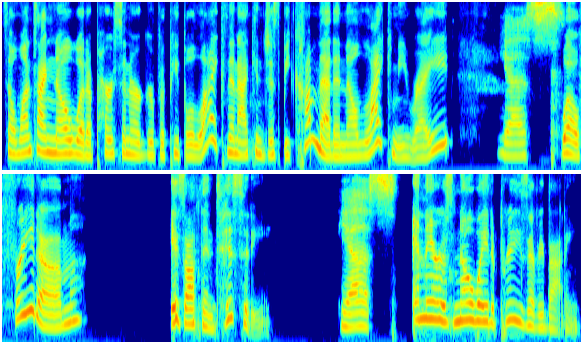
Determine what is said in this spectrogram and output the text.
So once I know what a person or a group of people like, then I can just become that and they'll like me, right? Yes. Well, freedom is authenticity. Yes. And there is no way to please everybody.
